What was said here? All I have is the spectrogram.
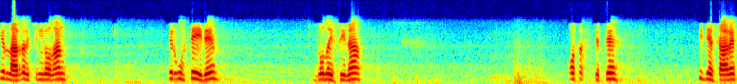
yıllardır içimde olan bir uhdeydi. Dolayısıyla motosikleti bir cesaret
